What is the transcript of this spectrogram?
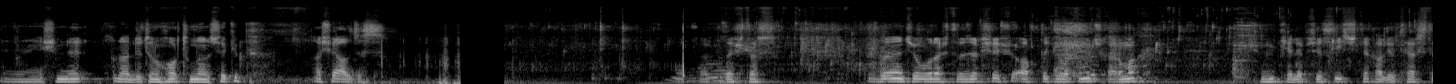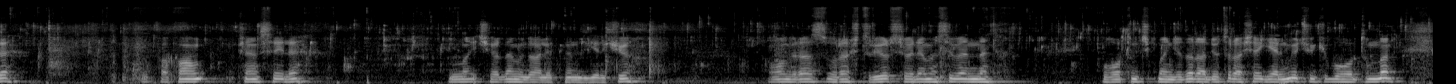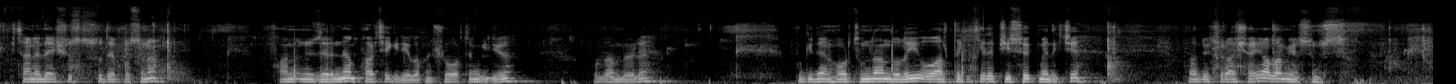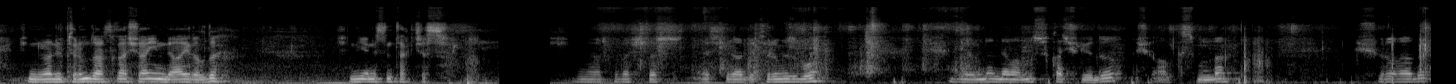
Ee, şimdi radyatörün hortumlarını söküp aşağı alacağız. Evet arkadaşlar. Burada en çok uğraştıracak şey şu alttaki hortumu çıkarmak. Çünkü kelepçesi içte kalıyor terste. Bu papağan penseyle bununla içeriden müdahale etmemiz gerekiyor. Ama biraz uğraştırıyor. Söylemesi benden. Bu hortum çıkmayınca da radyatör aşağı gelmiyor. Çünkü bu hortumdan bir tane de şu su deposuna fanın üzerinden parça gidiyor. Bakın şu hortum gidiyor. Buradan böyle. Bu giden hortumdan dolayı o alttaki kelepçeyi sökmedikçe radyatörü aşağıya alamıyorsunuz. Şimdi radyatörümüz artık aşağı indi ayrıldı. Şimdi yenisini takacağız. Şimdi arkadaşlar eski radyatörümüz bu. Şu bölümden devamlı su kaçırıyordu. Şu alt kısmından. Şuralarda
